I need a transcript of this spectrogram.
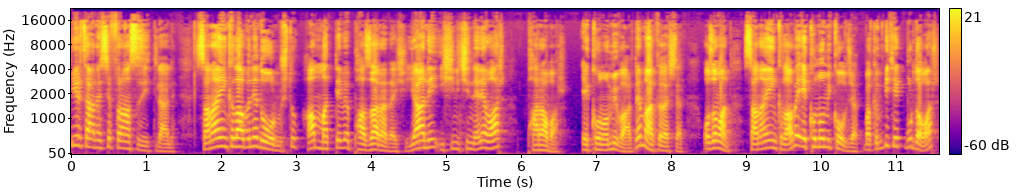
bir tanesi Fransız ihtilali. Sanayi inkılabı ne doğurmuştu? Ham madde ve pazar arayışı. Yani işin içinde ne var? Para var. Ekonomi var değil mi arkadaşlar? O zaman sanayi inkılabı ekonomik olacak. Bakın bir tek burada var.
